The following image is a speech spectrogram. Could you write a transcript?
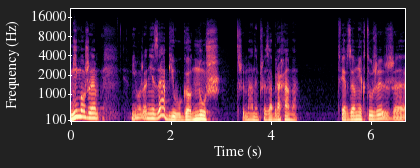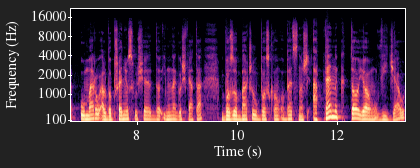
Mimo że, mimo, że nie zabił go nóż trzymany przez Abrahama. Twierdzą niektórzy, że umarł albo przeniósł się do innego świata, bo zobaczył boską obecność, a ten, kto ją widział,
